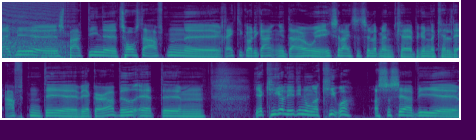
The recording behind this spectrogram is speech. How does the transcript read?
jeg ikke lige øh, sparke din øh, torsdag aften øh, rigtig godt i gang? Der er jo øh, ikke så lang tid til, at man kan begynde at kalde det aften. Det øh, vil jeg gøre ved, at øh, jeg kigger lidt i nogle arkiver, og så ser vi... Øh,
